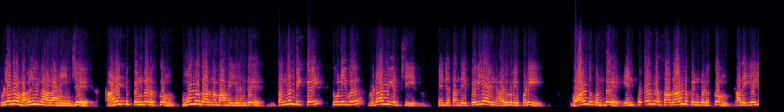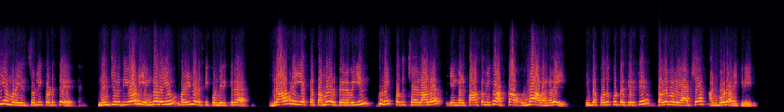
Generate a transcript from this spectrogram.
உலக மகளிர் நாளான இன்று அனைத்து பெண்களுக்கும் முன்னுதாரணமாக இருந்து தன்னம்பிக்கை துணிவு விடாமுயற்சி என்ற தந்தை பெரியாரின் அறிவுரைப்படி வாழ்ந்து கொண்டு என் போன்ற சாதாரண பெண்களுக்கும் அதை எளிய முறையில் சொல்லிக் கொடுத்து நெஞ்சுறுதியோடு எங்களையும் வழிநடத்தி கொண்டிருக்கிற திராவிட இயக்க தமிழர் பேரவையின் துணை பொதுச் செயலாளர் எங்கள் பாசமிகு அக்கா உமா அவர்களை இந்த பொதுக்கூட்டத்திற்கு தலைமுறையாற்ற அன்போடு அழைக்கிறேன்.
